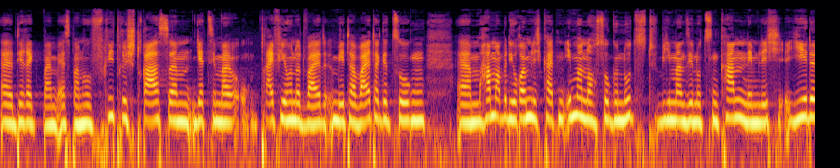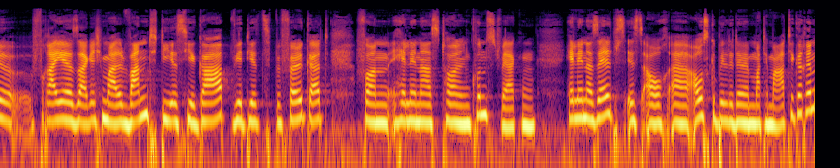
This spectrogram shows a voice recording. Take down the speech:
äh, direkt beim S-Bahnhof Friedrichstraße. Jetzt sind wir drei, vierhundert weit, Meter weitergezogen, ähm, haben aber die Räumlichkeiten immer noch so genutzt, wie man sie nutzen kann. Nämlich jede freie, sage ich mal, Wand, die es hier gab, wird jetzt bevölkert von Helenas tollen Kunstwerken. Helena selbst ist auch äh, ausgebildete Mathematikerin.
